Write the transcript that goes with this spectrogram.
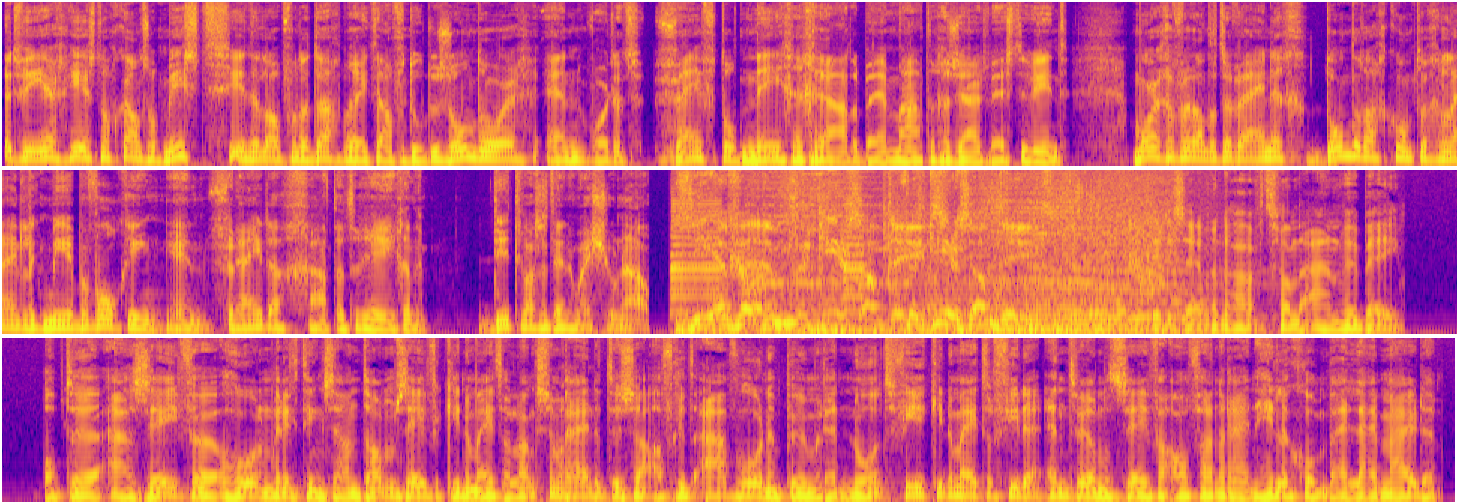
Het weer, eerst nog kans op mist. In de loop van de dag breekt af en toe de zon door... en wordt het 5 tot 9 graden bij een matige zuidwestenwind. Morgen verandert er weinig. Donderdag komt er geleidelijk meer bewolking. En vrijdag gaat het regenen. Dit was het NOS Journaal. ZFM, verkeersupdate. verkeersupdate. Dit is even de hart van de ANWB. Op de A7 Hoorn richting Zaandam 7 kilometer langzaam rijden tussen afrit Averhoorn en Purmerend Noord. 4 kilometer file N207 Alfa aan de Rijn Hillegom bij Leimuiden.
